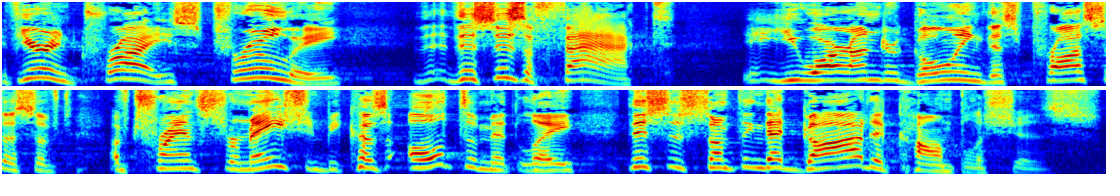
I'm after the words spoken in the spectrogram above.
If you're in Christ, truly, this is a fact. You are undergoing this process of, of transformation because ultimately this is something that God accomplishes.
